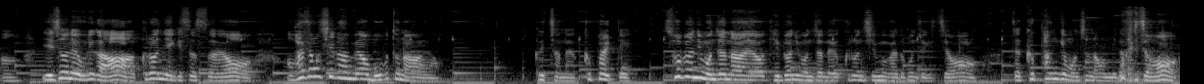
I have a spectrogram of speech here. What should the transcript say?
어, 예전에 우리가 그런 얘기 있었어요. 어, 화장실 가면 뭐부터 나와요? 그랬잖아요. 급할 때. 소변이 먼저 나와요? 대변이 먼저 나와요? 그런 질문 받아본 적 있죠? 자, 급한 게 먼저 나옵니다. 그죠?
